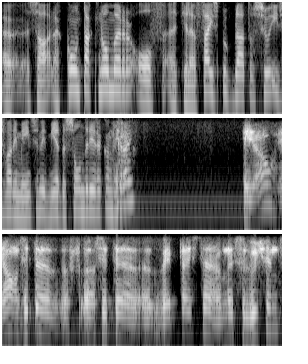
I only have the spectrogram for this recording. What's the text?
uh, is daar 'n kontaknommer of het jy 'n Facebookblad of so iets waar die mense net meer besonderhede kan kry? Ja, ja, ons het 'n ons het 'n webtuiste, Home Solutions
